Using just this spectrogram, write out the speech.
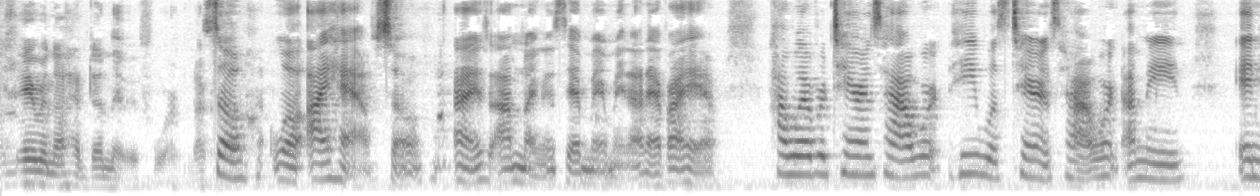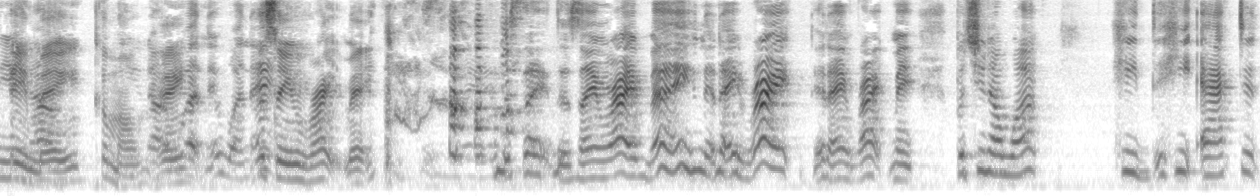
I may or may not have done that before. So, well, I have. So, I, I'm not going to say I may or may not have. I have. However, Terrence Howard, he was Terrence Howard. I mean, and you hey, know, man, come you on, know, man. it wasn't, it wasn't This ain't right, man. this ain't this ain't right, man. It ain't right. It ain't right, man. But you know what? He he acted.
